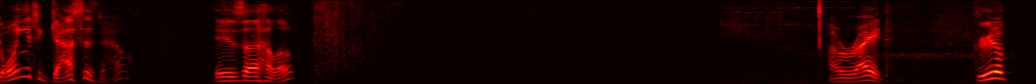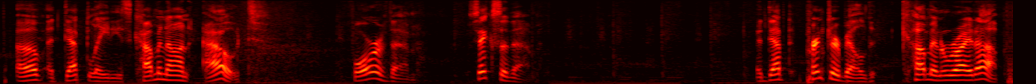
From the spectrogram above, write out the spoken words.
going into gases now is uh, hello. All right. Group of adept ladies coming on out. Four of them. Six of them. Adept printer build coming right up.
